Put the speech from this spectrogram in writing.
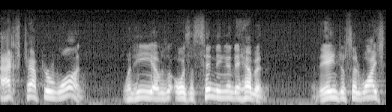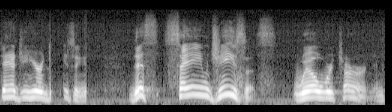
Acts chapter 1, when he was, was ascending into heaven. And the angel said, Why stand ye here gazing? This same Jesus will return. And,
